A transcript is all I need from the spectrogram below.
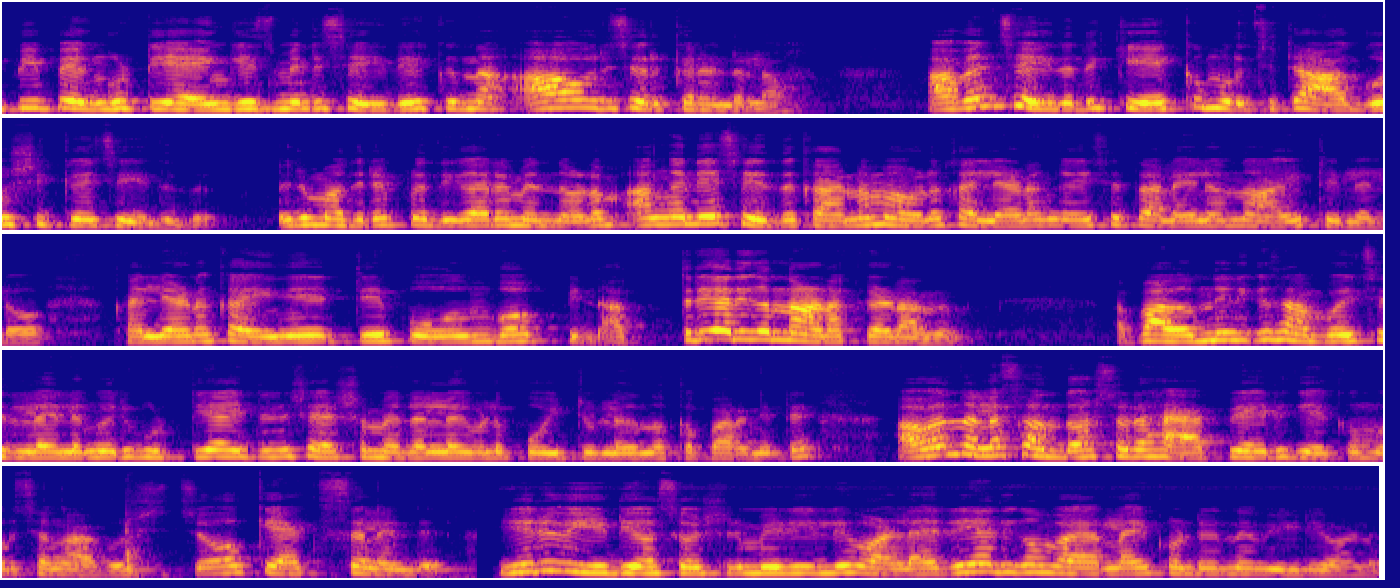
ഇപ്പൊ ഈ പെൺകുട്ടിയെ എൻഗേജ്മെന്റ് ചെയ്തേക്കുന്ന ആ ഒരു ചെറുക്കനുണ്ടല്ലോ അവൻ ചെയ്തത് കേക്ക് മുറിച്ചിട്ട് ആഘോഷിക്കുകയോ ചെയ്തത്. ഒരു മധുര പ്രതികാരം എന്നോളം അങ്ങനെ ചെയ്ത്. കാരണം അവൾ കല്യാണം കഴിച്ച തലയിലൊന്നും ആയിട്ടില്ലല്ലോ. കല്യാണം കഴിഞ്ഞിട്ട് പോകുമ്പോ പിന്നെ അത്രയധികം നാണക്കേടാണ്. അപ്പൊ അതൊന്നും എനിക്ക് സംഭവിച്ചിട്ടില്ല. അല്ലെങ്കിൽ ഒരു കുട്ടിയായിട്ടിന് ശേഷമല്ലല്ലോ ഇവൾ പോയിട്ടുള്ളത് എന്നൊക്കെ പറഞ്ഞിട്ട് അവൻ നല്ല സന്തോഷത്തോടെ ഹാപ്പി ആയിട്ട് കേക്ക് മുറിച്ചങ്ങ് ആഘോഷിച്ചു. ഓക്കെ എക്സലന്റ് ഈ ഒരു വീഡിയോ സോഷ്യൽ മീഡിയയിൽ വളരെയധികം വൈറലായി കൊണ്ടിരുന്ന വീഡിയോ ആണ്.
